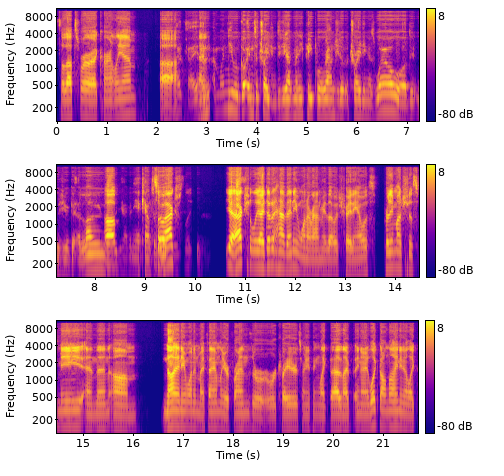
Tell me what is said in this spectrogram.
so that's where I currently am. Uh, Okay. and- And, and when you got into trading, did you have many people around you that were trading as well, or did, was you a bit alone, or Um, did you have any accountability? So actually, yeah, actually, I didn't have anyone around me that was trading. I was pretty much just me, and then um, not anyone in my family or friends or, or traders or anything like that. And I, you know, I looked online, you know, like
